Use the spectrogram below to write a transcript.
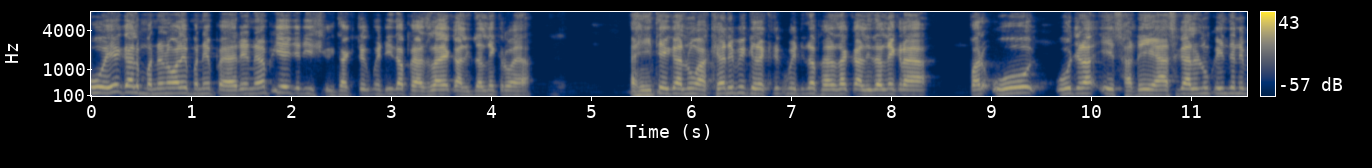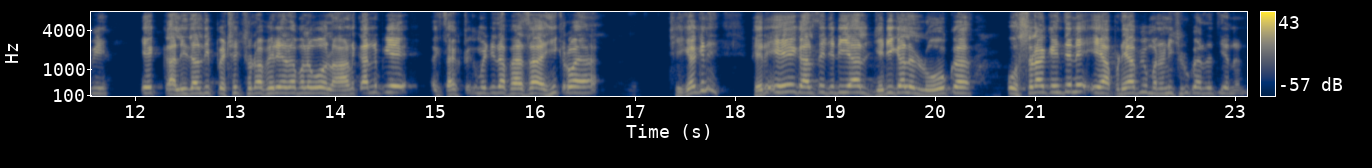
ਉਹ ਇਹ ਗੱਲ ਮੰਨਣ ਵਾਲੇ ਬੰਨੇ ਪੈ ਰਹੇ ਨੇ ਵੀ ਇਹ ਜਿਹੜੀ ਐਗਜ਼ੈਕਟਿਵ ਕਮੇਟੀ ਦਾ ਫੈਸਲਾ ਹੈ ਅਕਾਲੀ ਦਲ ਨੇ ਕਰਵਾਇਆ। ਅਸੀਂ ਤੇ ਇਹ ਗੱਲ ਨੂੰ ਆਖਿਆ ਨਹੀਂ ਵੀ ਐਗਜ਼ੈਕਟਿਵ ਕਮੇਟੀ ਦਾ ਫੈਸਲਾ ਅਕਾਲੀ ਦਲ ਨੇ ਕਰਾਇਆ। ਪਰ ਉਹ ਉਹ ਜਿਹੜਾ ਇਹ ਸਾਡੇ ਇਸ ਗੱਲ ਨੂੰ ਕਹਿੰਦੇ ਨੇ ਵੀ ਇਹ ਅਕਾਲੀ ਦਲ ਦੀ ਪਿੱਠ ਛੁਰਾ ਫੇਰੇ ਦਾ ਮਤਲਬ ਉਹ ਐਲਾਨ ਕਰਨ ਵੀ ਇਹ ਐਗਜ਼ੈਕਟਿਵ ਕਮੇਟੀ ਦਾ ਫੈਸਲਾ ਅਸੀਂ ਕਰਵਾਇਆ। ਠੀਕ ਹੈ ਕਿ ਨਹੀਂ? ਫਿਰ ਇਹ ਗੱਲ ਤੇ ਜਿਹੜੀ ਆ, ਜਿਹੜੀ ਗੱਲ ਲੋਕ ਉਸ ਤਰ੍ਹਾਂ ਕਹਿੰਦੇ ਨੇ, ਇਹ ਆਪਣੇ ਆਪ ਹੀ ਮੰਨਣੀ ਸ਼ੁਰੂ ਕਰ ਦਿੱਤੀ ਇਹਨਾਂ ਨੇ।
